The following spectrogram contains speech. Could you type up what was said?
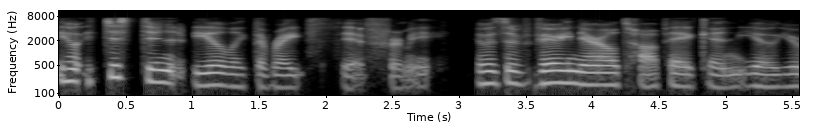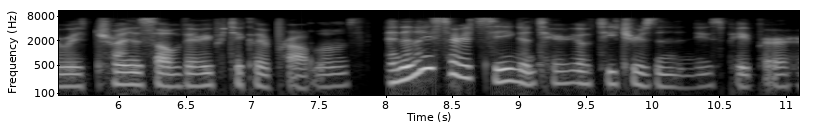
you know, it just didn't feel like the right fit for me. It was a very narrow topic, and you know, you were trying to solve very particular problems. And then I started seeing Ontario teachers in the newspaper.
